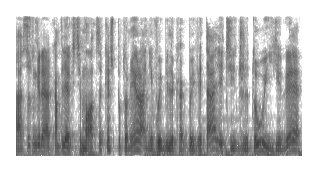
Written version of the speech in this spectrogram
А, собственно говоря, Complexity молодцы, конечно, по турниру. Они выбили как бы Vitality, G2 и EG.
